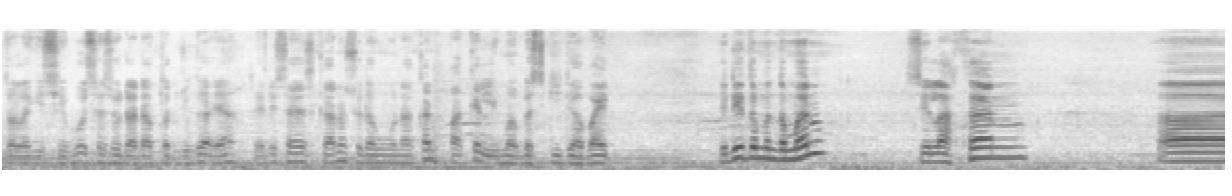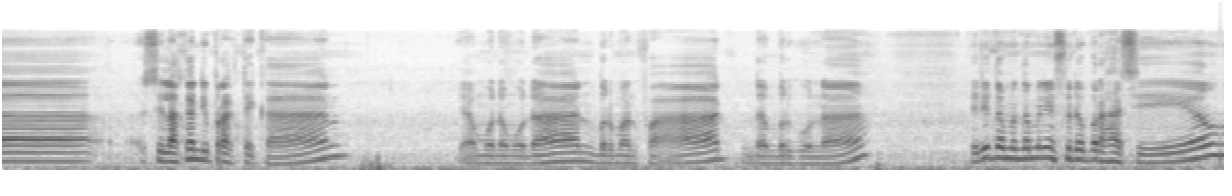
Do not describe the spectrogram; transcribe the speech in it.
Atau lagi sibuk, saya sudah daftar juga ya. Jadi saya sekarang sudah menggunakan paket 15 GB. Jadi teman-teman, silahkan uh, silahkan dipraktekkan. Ya mudah-mudahan bermanfaat dan berguna. Jadi teman-teman yang sudah berhasil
